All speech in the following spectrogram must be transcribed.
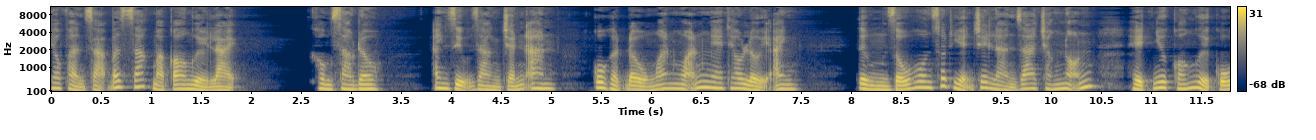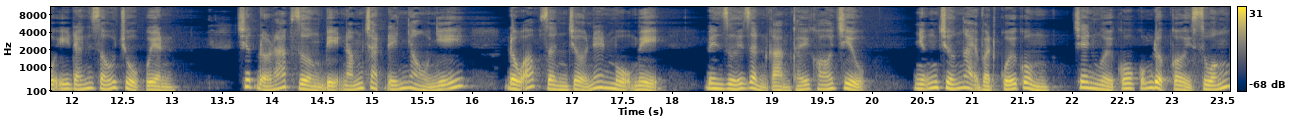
theo phản xạ bất giác mà co người lại. Không sao đâu, anh dịu dàng trấn an, cô gật đầu ngoan ngoãn nghe theo lời anh. Từng dấu hôn xuất hiện trên làn da trắng nõn, hệt như có người cố ý đánh dấu chủ quyền. Chiếc đờ ráp giường bị nắm chặt đến nhàu nhĩ, đầu óc dần trở nên mộ mị, bên dưới dần cảm thấy khó chịu. Những chướng ngại vật cuối cùng trên người cô cũng được cởi xuống.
